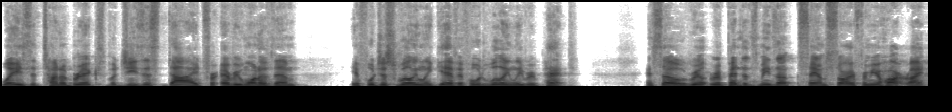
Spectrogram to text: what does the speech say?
weighs a ton of bricks, but Jesus died for every one of them if we'll just willingly give, if we'll willingly repent. And so re- repentance means uh, say I'm sorry from your heart, right?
